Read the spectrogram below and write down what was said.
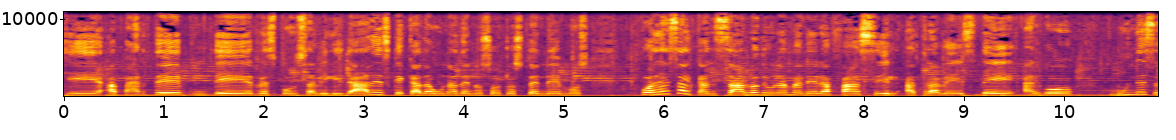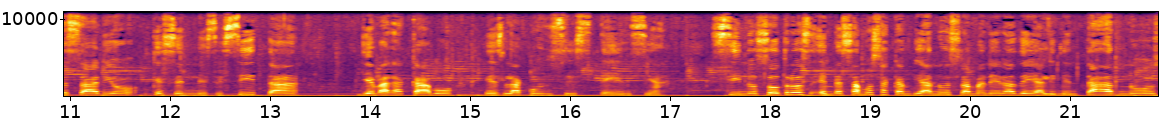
que aparte de responsabilidades que cada una de nosotros tenemos, puedas alcanzarlo de una manera fácil a través de algo muy necesario que se necesita llevar a cabo es la consistencia si nosotros empezamos a cambiar nuestra manera de alimentarnos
